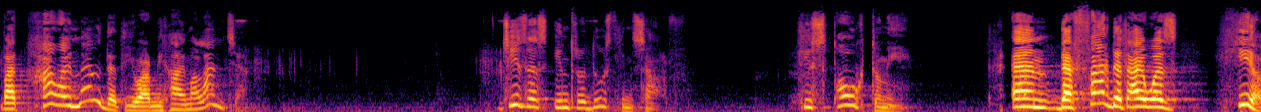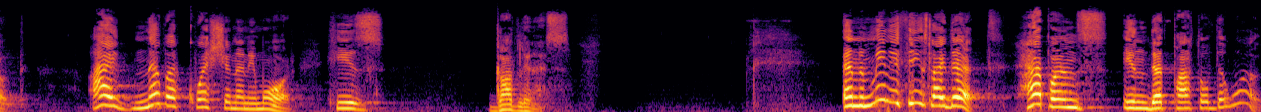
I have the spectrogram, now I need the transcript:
But how I know that you are Mihai Malancha? Jesus introduced himself. He spoke to me. And the fact that I was healed, I never question anymore his godliness. And many things like that happens in that part of the world.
